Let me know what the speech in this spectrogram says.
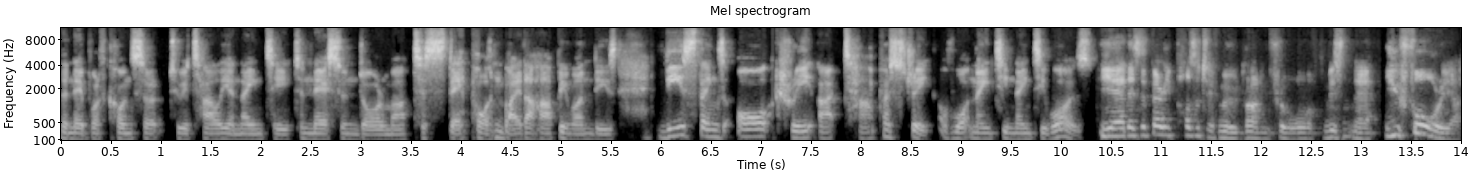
the Knebworth concert to Italia 90, to Nessun Dorma, to Step On by the Happy Mondays. These things all create that tapestry of what 1990 was. Yeah, there's a very positive mood running through all of them, isn't there? Euphoria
